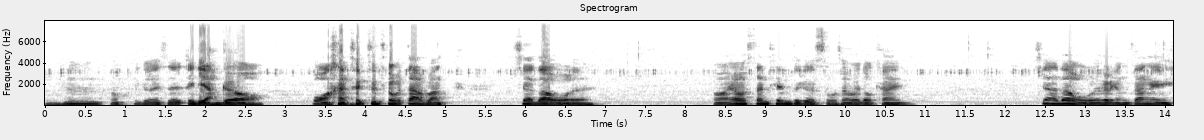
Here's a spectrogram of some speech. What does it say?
哼，哦，一个 S A，哎，两个哦，哇，这次这么大方，吓到我了，哇，要三天这个锁才会都开，吓到我了，两张哎，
